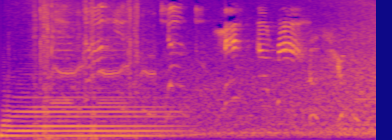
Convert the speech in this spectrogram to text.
The show.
